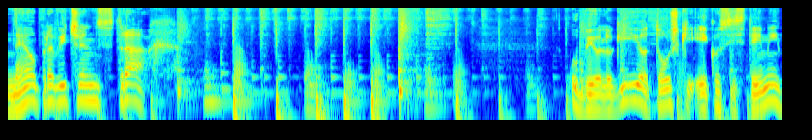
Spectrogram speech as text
Neopravičen strah. V biologiji otoški ekosistemi,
